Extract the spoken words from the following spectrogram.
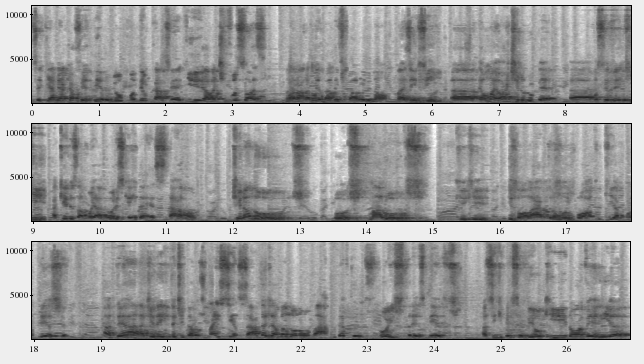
Isso aqui é a minha cafeteira, viu? Eu botei um café aqui e ela ativou sozinha. Não era pra ter dado esse barulho, não. Mas enfim, uh, é o maior tiro do pé. Uh, você vê que aqueles apoiadores que ainda restavam, tirando os, os malucos que, que idolatram, não importa o que aconteça, até a direita, digamos, mais sensata já abandonou o barco, deve ter uns dois, três meses. Assim que percebeu que não haveria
